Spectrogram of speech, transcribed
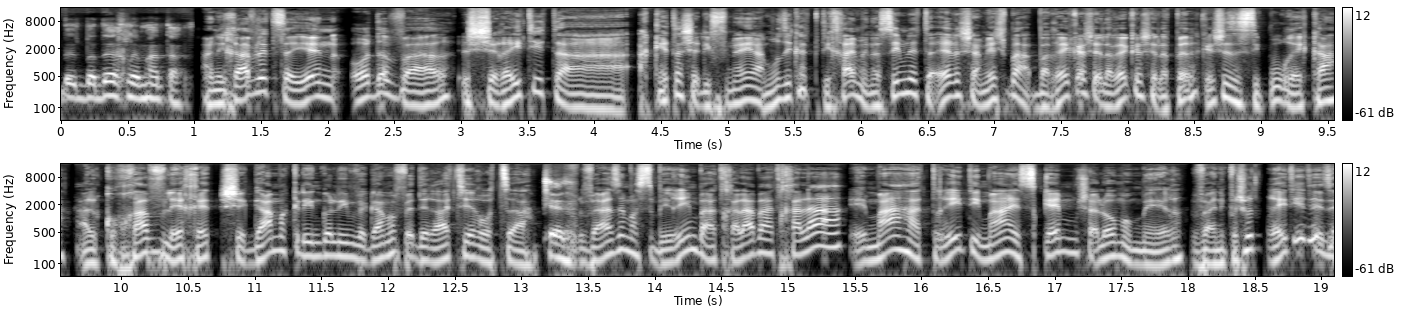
בדרך למטה. אני חייב לציין עוד דבר, שראיתי את הקטע שלפני המוזיקת פתיחה, הם מנסים לתאר שם, יש ברקע של הרקע של הפרק, יש איזה סיפור רקע על כוכב לכת, שגם הקלינגולים וגם הפדרציה רוצה. כן. ואז הם מסבירים בהתחלה בהתחלה, מה הטריטי, מה ההסכם שלום אומר, ואני פשוט ראיתי את זה איזה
